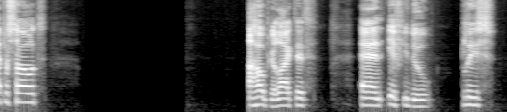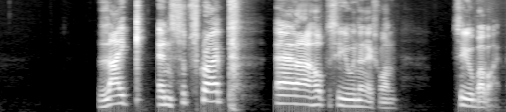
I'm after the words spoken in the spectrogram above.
episode. I hope you liked it. And if you do, please like and subscribe. And I hope to see you in the next one. See you. Bye bye.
